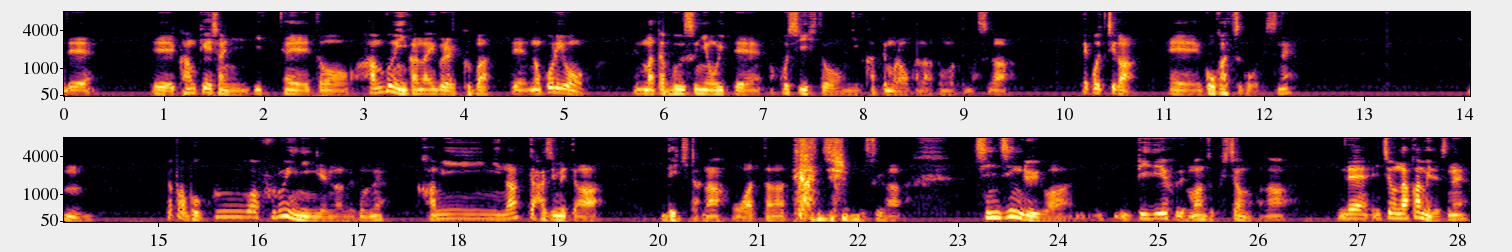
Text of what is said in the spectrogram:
で、えー、関係者に、えっ、ー、と、半分いかないぐらい配って、残りをまたブースに置いて欲しい人に買ってもらおうかなと思ってますが、で、こっちが、えー、5月号ですね。うん。やっぱ僕は古い人間なんで、このね、紙になって初めて、あ、できたな、終わったなって感じるんですが、新人類は PDF で満足しちゃうのかな。で、一応中身ですね。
